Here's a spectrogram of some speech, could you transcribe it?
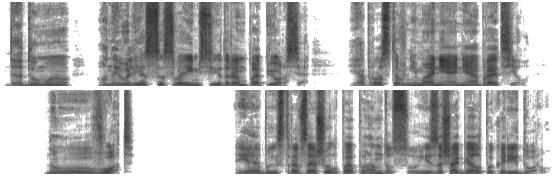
Да думаю, он и в лес со своим сидором поперся, я просто внимания не обратил. Ну, вот. Я быстро взошел по пандусу и зашагал по коридору.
